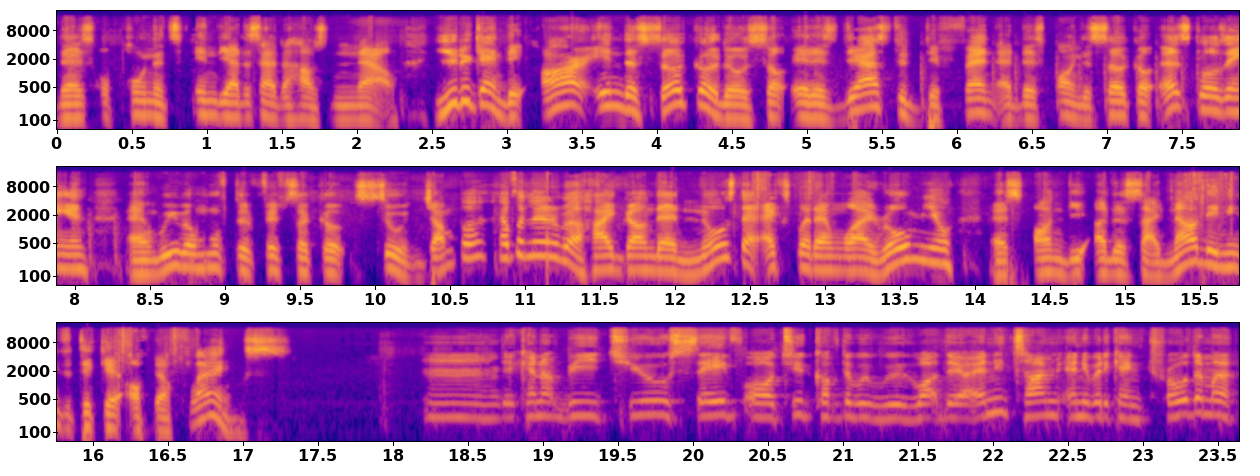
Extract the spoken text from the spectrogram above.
there's opponents in the other side of the house now. Yet again, they are in the circle though, so it is theirs to defend at this point. The circle is closing in, and we will move to the fifth circle soon. Jumper have a little bit of high ground there, knows that Expert NY Romeo is on the other side. Now they need to take care of their flanks. Mm, they cannot be too safe or too comfortable with what they are. Anytime anybody can throw them a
